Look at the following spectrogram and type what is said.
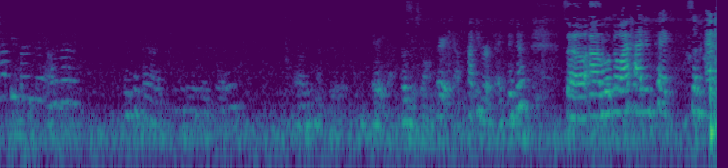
Happy birthday, Albert. There you go. Those are small. There you go. Happy birthday. so um, we'll go ahead and pick some x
